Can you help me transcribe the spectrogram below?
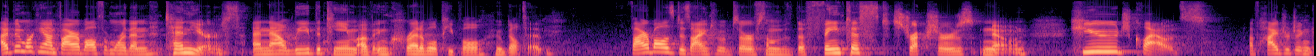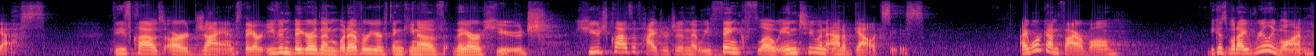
I've been working on Fireball for more than 10 years and now lead the team of incredible people who built it. Fireball is designed to observe some of the faintest structures known huge clouds of hydrogen gas. These clouds are giant. They are even bigger than whatever you're thinking of. They are huge. Huge clouds of hydrogen that we think flow into and out of galaxies. I work on Fireball because what I really want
